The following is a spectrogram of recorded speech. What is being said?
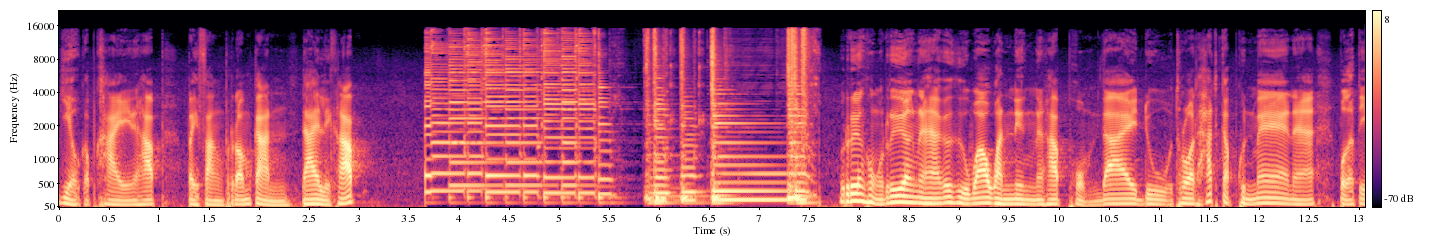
เกี่ยวกับใครนะครับ ไปฟังพร้อมกันได้เลยครับ เรื่องของเรื่องนะฮะก็คือว่าวันหนึ่งนะครับผมได้ดูโทรทัศน์กับคุณแม่นะฮะปกติ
